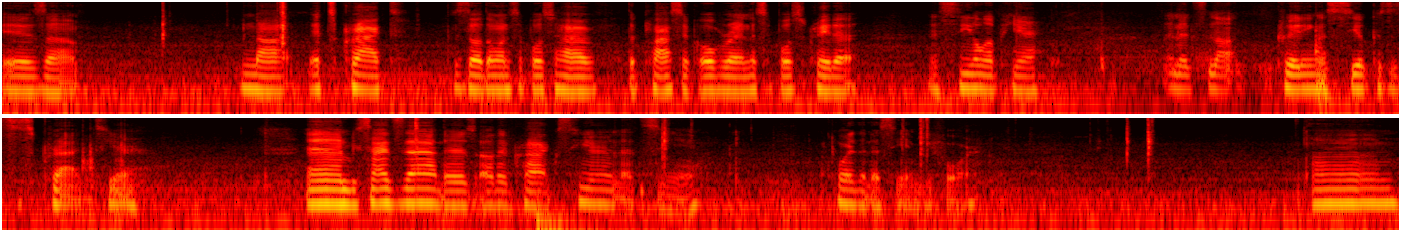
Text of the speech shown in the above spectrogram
is um, not, it's cracked because the other one's supposed to have the plastic over it and it's supposed to create a a seal up here. And it's not creating a seal because it's just cracked here. And besides that there's other cracks here. Let's see. Where did I see them before? Um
